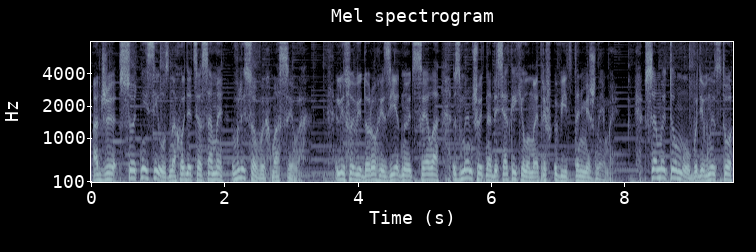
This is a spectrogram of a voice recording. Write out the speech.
Адже сотні сіл знаходяться саме в лісових масивах. Лісові дороги з'єднують села, зменшують на десятки кілометрів відстань між ними. Саме тому будівництво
